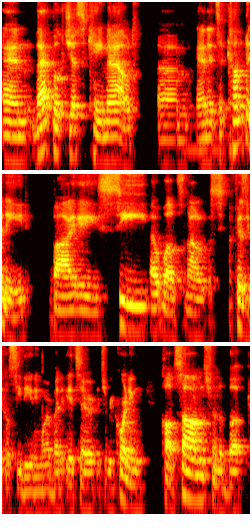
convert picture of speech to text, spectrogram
And that book just came out um, and it's accompanied by a C. Uh, well, it's not a, physical CD anymore, but it's a it's a recording called "Songs from the Book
